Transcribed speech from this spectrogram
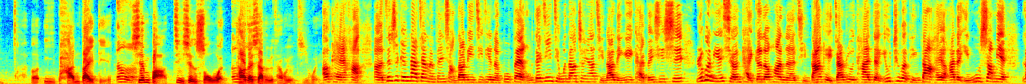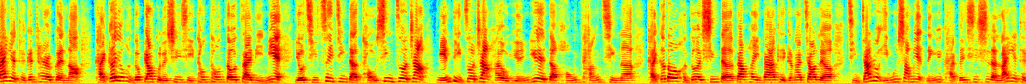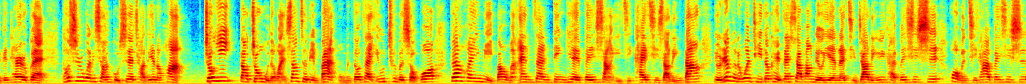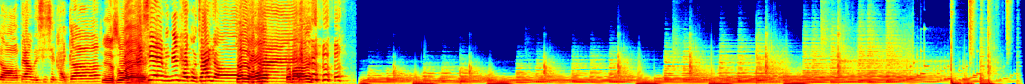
呃，以盘代跌，嗯，先把季线守稳，它在下个月才会有机会。OK，好，啊、呃，这是跟大家呢分享到利基店的部分。我们在今天节目当中邀请到林玉凯分析师。如果你也喜欢凯哥的话呢，请大家可以加入他的 YouTube 频道，还有他的荧幕上面 Line 跟 Telegram 呢。凯哥有很多标股的讯息，通通都在里面。尤其最近的投信做账、年底做账，还有元月的红行情呢，凯哥都有很多的心得，非常欢迎大家可以跟他交流。请加入荧幕上面林玉凯分析师的。Liet 跟 Telegram，同时如果你喜欢股市的炒店的话，周一到周五的晚上九点半，我们都在 YouTube 首播，非常欢迎你帮我们按赞、订阅、分享以及开启小铃铛。有任何的问题都可以在下方留言来请教林玉凯分析师或我们其他的分析师哦。非常的谢谢凯哥，谢谢思伟，感谢明天台股加油，加油，拜拜。拜拜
